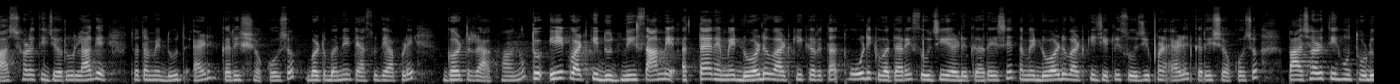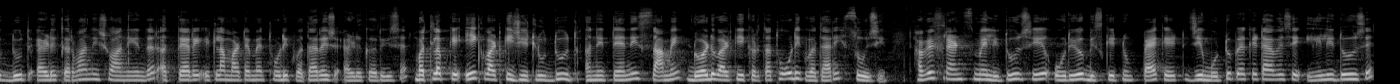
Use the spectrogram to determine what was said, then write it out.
પાછળથી જરૂર લાગે તો તમે દૂધ એડ કરી શકો છો. બટ બને ત્યાં સુધી આપણે ઘટ રાખવાનું. તો એક વાટકી દૂધની સામે અત્યારે મેં દોઢ વાટકી કરતાં થોડીક વધારે સૂજી એડ કરે છે. તમે દોઢ વાટકી જેટલી સૂજી પણ એડ કરી શકો છો. પાછળથી હું થોડુંક દૂધ એડ કરવાની છું આની અંદર અત્યારે એટલા માટે મેં થોડીક વધારે જ એડ કરી છે. મતલબ કે એક વાટકી જેટલું દૂધ અને તેની સામે દોઢ વાટકી કરતાં થોડીક વધારે સૂજી. હવે ફ્રેન્ડ્સ મેં લીધું છે ઓરિયો બિસ્કિટનું પેકેટ. જે મોટું પેકેટ આવે છે એ લીધું છે.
